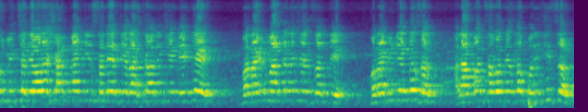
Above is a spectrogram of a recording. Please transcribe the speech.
शुभेच्छा देवाला श्यामकांतजी सनेर जे राष्ट्रवादीचे नेते आहेत, मग नवीन मार्गदर्शन सर ते मग नवीन नेता सर आणि आपण सर्व त्याचा परिचित सर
